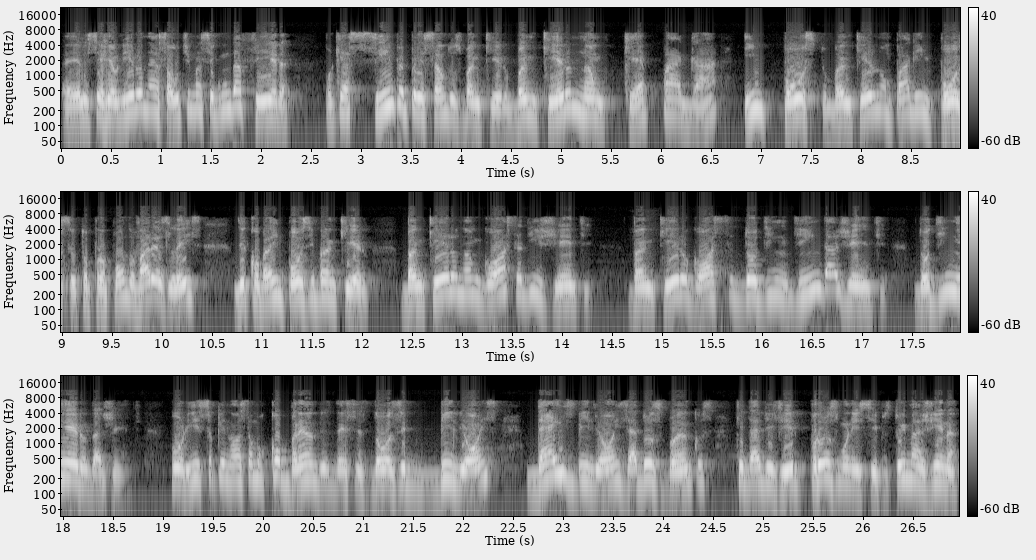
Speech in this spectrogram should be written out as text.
é, eles se reuniram nessa última segunda-feira porque é sempre pressão dos banqueiros. Banqueiro não quer pagar imposto. Banqueiro não paga imposto. Eu estou propondo várias leis de cobrar imposto de banqueiro. Banqueiro não gosta de gente. Banqueiro gosta do din-din da gente, do dinheiro da gente. Por isso que nós estamos cobrando desses 12 bilhões, 10 bilhões é dos bancos que deve vir para os municípios. Tu imagina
